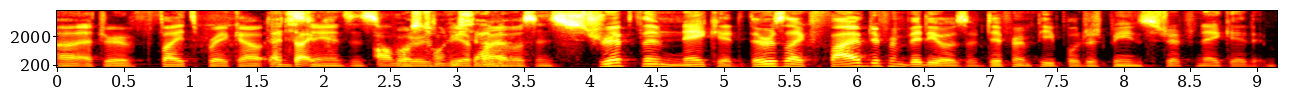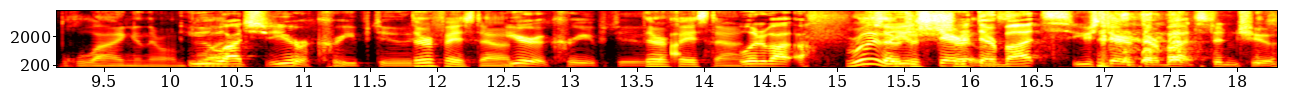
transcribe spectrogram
Uh, after fights break out That's in like stands and supporters beat up 27. rivals and strip them naked. There's like five different videos of different people just being stripped naked, lying in their own blood. You watch. You're a creep, dude. They're face down. You're a creep, dude. They're I- face down. What about? Really, so they're you just stared at their butts. You stared at their butts, didn't you?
